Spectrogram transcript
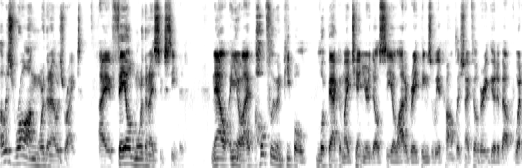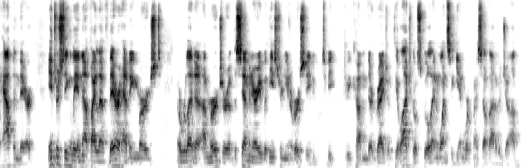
I was wrong more than I was right. I failed more than I succeeded. Now, you know, I hopefully when people look back at my tenure, they'll see a lot of great things that we accomplished. And I feel very good about what happened there. Interestingly enough, I left there having merged or led a, a merger of the seminary with Eastern University to, to, be to become their graduate theological school, and once again work myself out of a job.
